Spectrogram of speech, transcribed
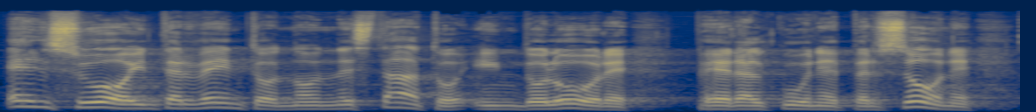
e il suo intervento non è stato indolore per alcune persone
